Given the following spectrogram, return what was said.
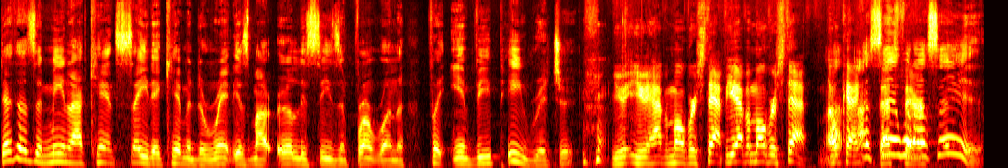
that doesn't mean I can't say that Kevin Durant is my early season front runner for MVP, Richard. You, you have him over Steph. You have him over Steph. Okay, I said that's what fair. I said.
